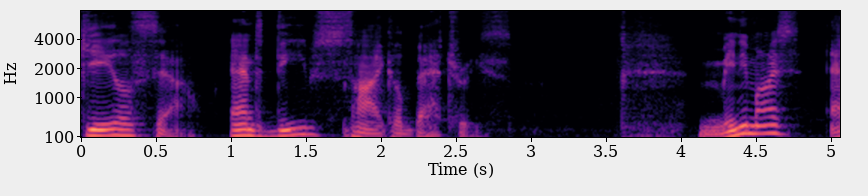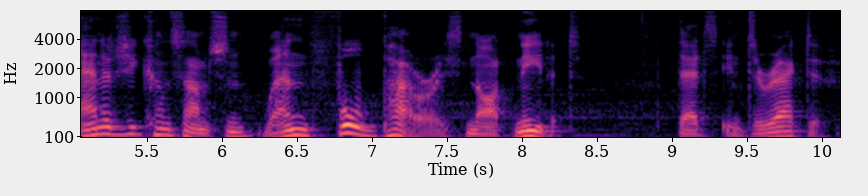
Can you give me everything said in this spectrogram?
Gale cell and deep cycle batteries. Minimize energy consumption when full power is not needed. That's interactive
